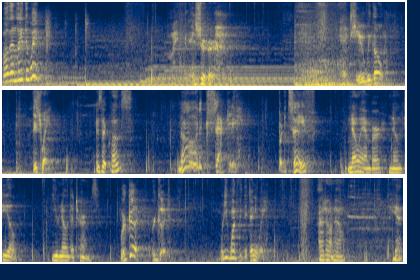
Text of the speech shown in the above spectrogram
Well, then lead the way. My pleasure. And here we go. This way. Is it close? Not exactly. But it's safe. No amber, no deal. You know the terms. We're good. We're good. What do you want with it anyway? I don't know. Yet.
